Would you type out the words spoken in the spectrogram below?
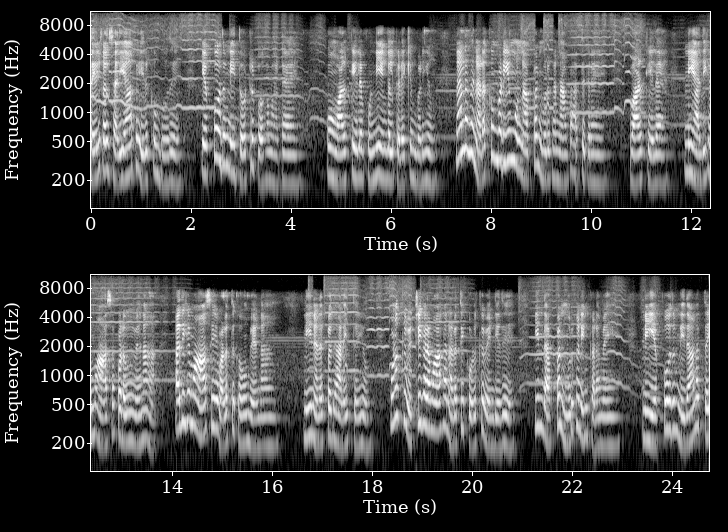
செயல்கள் சரியாக இருக்கும்போது எப்போதும் நீ தோற்று போக மாட்டாய் உன் வாழ்க்கையில் புண்ணியங்கள் கிடைக்கும்படியும் நல்லது நடக்கும்படியும் உன் அப்பன் முருகன் நான் பார்த்துக்கிறேன். வாழ்க்கையில் நீ அதிகமாக ஆசைப்படவும் வேணாம். அதிகமாக ஆசையை வளர்த்துக்கவும் வேண்டாம் நீ நினைப்பது அனைத்தையும் உனக்கு வெற்றிகரமாக நடத்தி கொடுக்க வேண்டியது இந்த அப்பன் முருகனின் கடமை. நீ எப்போதும் நிதானத்தை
